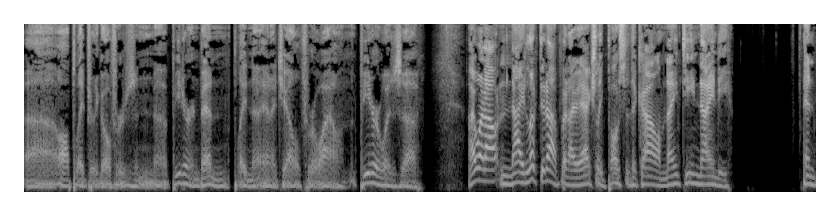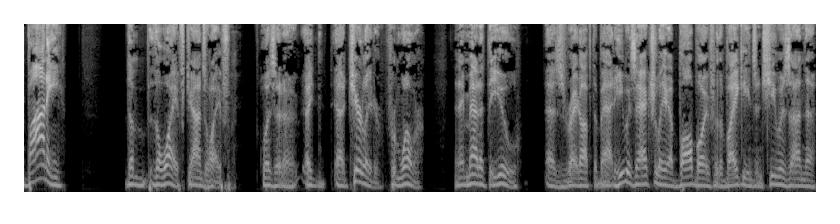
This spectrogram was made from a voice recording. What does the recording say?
Uh, all played for the Gophers, and uh, Peter and Ben played in the NHL for a while. Peter was. Uh, I went out and I looked it up, and I actually posted the column 1990. And Bonnie, the the wife, John's wife, was a, a, a cheerleader from Willmar, and they met at the U as right off the bat. He was actually a ball boy for the Vikings, and she was on the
